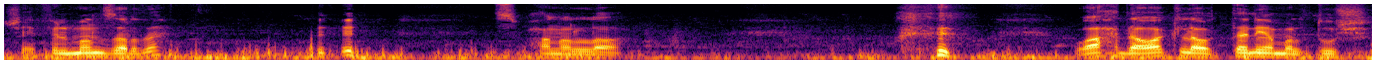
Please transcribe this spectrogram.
شايفين المنظر ده؟ سبحان الله. واحدة واكلة والتانية ملطوشة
